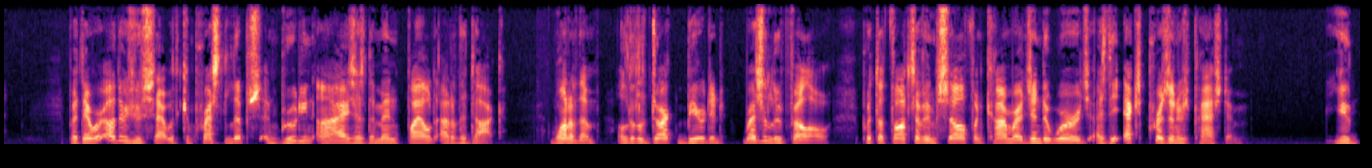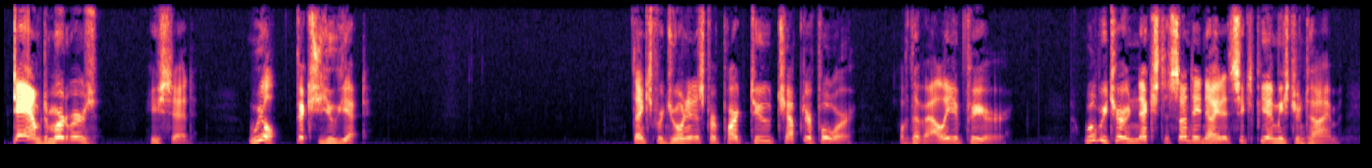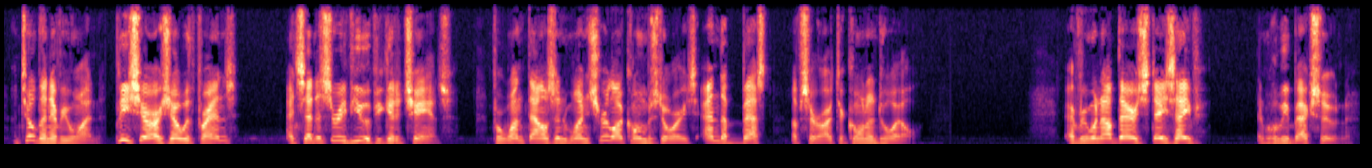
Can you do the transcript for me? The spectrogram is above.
but there were others who sat with compressed lips and brooding eyes as the men filed out of the dock. One of them, a little dark bearded, resolute fellow, put the thoughts of himself and comrades into words as the ex prisoners passed him. You damned murderers, he said. We'll fix you yet. Thanks for joining us for Part 2, Chapter 4 of The Valley of Fear. We'll return next Sunday night at 6 p.m. Eastern Time. Until then, everyone, please share our show with friends and send us a review if you get a chance for 1001 Sherlock Holmes stories and the best of Sir Arthur Conan Doyle. Everyone out there, stay safe, and we'll be back soon.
